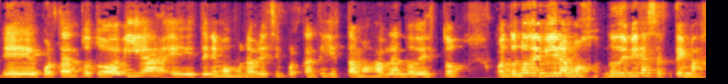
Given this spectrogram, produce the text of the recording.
Eh, por tanto, todavía eh, tenemos una brecha importante y estamos hablando de esto cuando no debiéramos, no debiera ser tema.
